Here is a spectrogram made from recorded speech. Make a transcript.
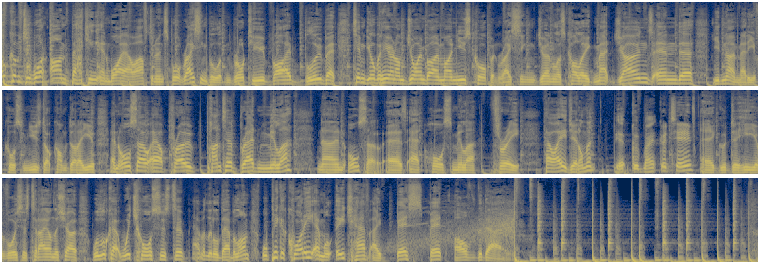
welcome to what I'm backing and why our afternoon sport racing bulletin brought to you by Bluebet. Tim Gilbert here, and I'm joined by my News Corp and racing journalist colleague Matt Jones, and uh, you'd know Matty, of course, from news.com.au, and also our pro punter Brad Miller, known also as at Horse Miller Three. How are you, gentlemen? Yep, good mate. Good to Uh, good to hear your voices today on the show. We'll look at which horses to have a little dabble on. We'll pick a quaddy and we'll each have a best bet of the day.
